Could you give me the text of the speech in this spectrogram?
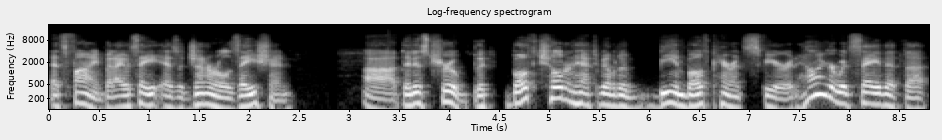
that's fine. But I would say, as a generalization, uh, that is true. But both children have to be able to be in both parents' sphere. And Hellinger would say that the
